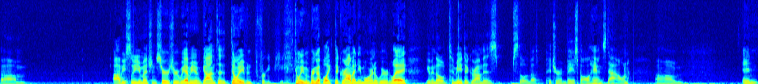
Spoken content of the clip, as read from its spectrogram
Um, obviously, you mentioned Scherzer. We haven't even gotten to don't even for, don't even bring up like Degrom anymore in a weird way. Even though to me Degrom is still the best pitcher in baseball, hands down. Um, and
